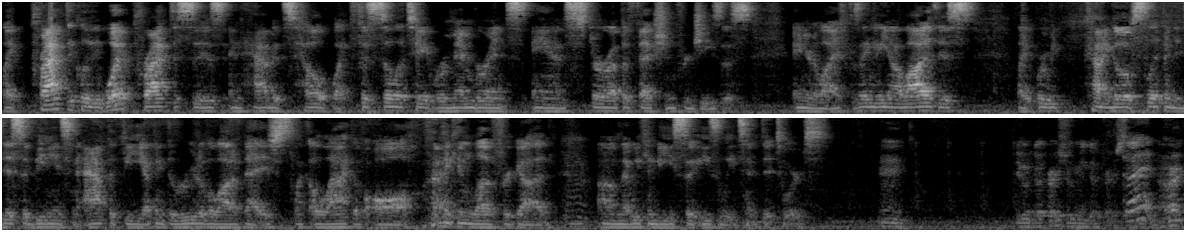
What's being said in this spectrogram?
like practically what practices and habits help like facilitate remembrance and stir up affection for Jesus in your life? Because I think you know a lot of this like where we kind of go slip into disobedience and apathy, I think the root of a lot of that is just like a lack of awe, like in love for God, um, that we can be so easily tempted towards. Mm. You want to go first or me go first? Go ahead. All right.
